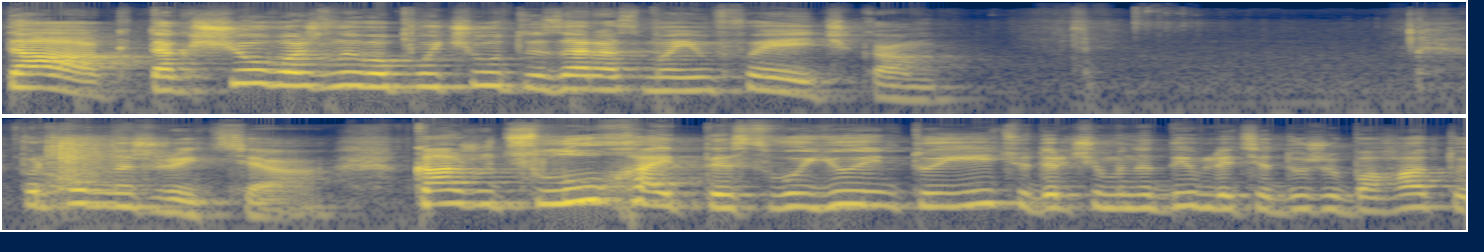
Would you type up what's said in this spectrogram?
Так, так що важливо почути зараз моїм феєчкам? Верховна жриця. Кажуть, слухайте свою інтуїцію. До речі, мене дивляться дуже багато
